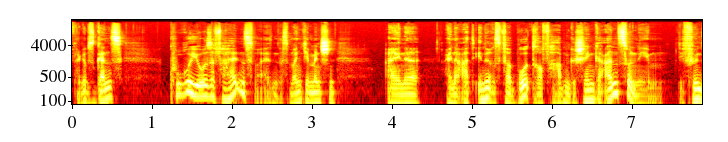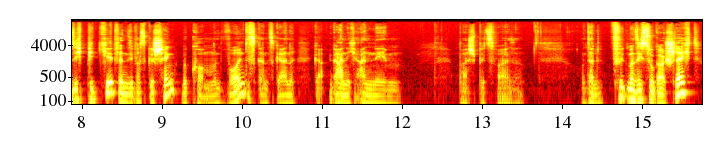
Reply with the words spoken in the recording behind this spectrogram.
Da gibt es ganz kuriose Verhaltensweisen, dass manche Menschen eine, eine Art inneres Verbot darauf haben, Geschenke anzunehmen. Die fühlen sich pikiert, wenn sie was geschenkt bekommen und wollen das ganz gerne gar nicht annehmen, beispielsweise. Und dann fühlt man sich sogar schlecht.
